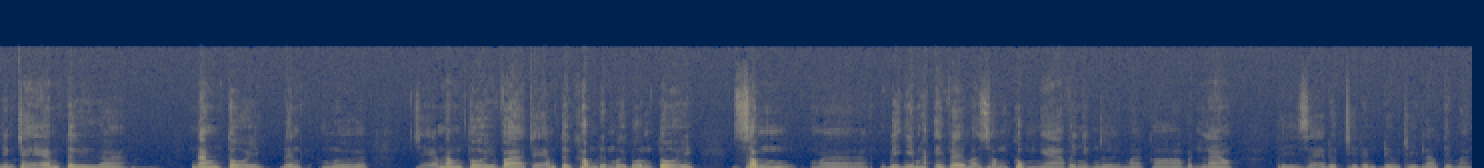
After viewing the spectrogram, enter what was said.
những trẻ em từ à, uh, 5 tuổi đến 10, trẻ em 5 tuổi và trẻ em từ 0 đến 14 tuổi sống mà bị nhiễm HIV mà sống cùng nhà với những người mà có bệnh lao thì sẽ được chỉ định điều trị lao tiềm ẩn.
